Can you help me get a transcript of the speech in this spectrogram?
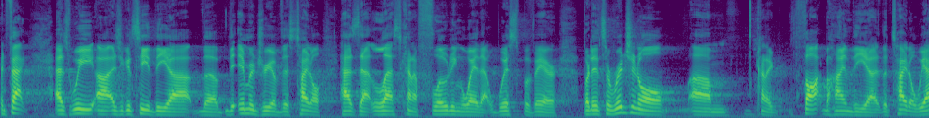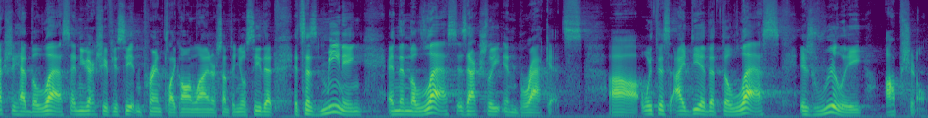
In fact, as we, uh, as you can see, the, uh, the, the imagery of this title has that less kind of floating away, that wisp of air. But its original um, kind of thought behind the, uh, the title, we actually had the less, and you actually, if you see it in print, like online or something, you'll see that it says meaning, and then the less is actually in brackets, uh, with this idea that the less is really optional.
